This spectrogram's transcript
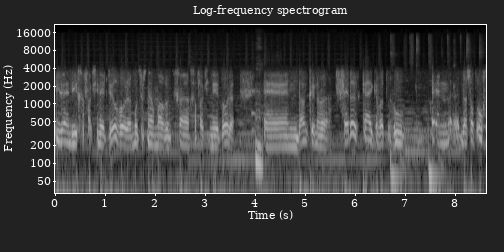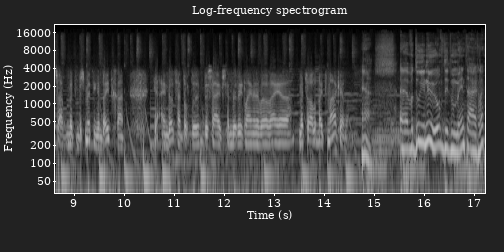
iedereen die gevaccineerd wil worden, moet zo snel mogelijk ge gevaccineerd worden. Ja. En dan kunnen we verder kijken wat, hoe... En dan zal het ongetwijfeld met de besmettingen beter gaan. Ja, en dat zijn toch de, de cijfers en de richtlijnen waar wij uh, met z'n allen mee te maken hebben. Ja. Uh, wat doe je nu op dit moment eigenlijk?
